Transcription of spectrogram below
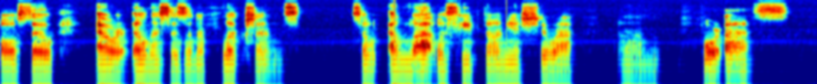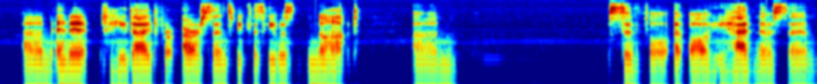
also our illnesses and afflictions. So a lot was heaped on Yeshua um, for us, um, and it he died for our sins because he was not. Um, sinful at all. He had no sin,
